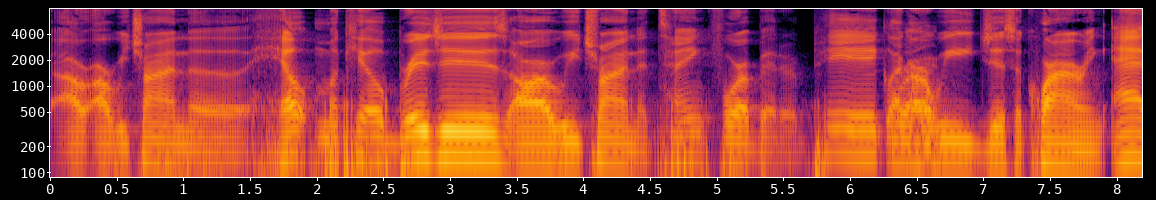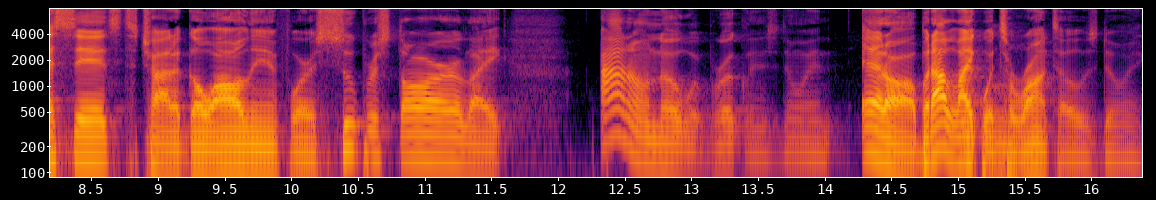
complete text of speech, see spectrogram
Are, are we trying to help Mikal Bridges? Are we trying to tank for a better pick? Like, are we just acquiring assets to try to go all in for a superstar? Like, I don't know what Brooklyn's doing at all, but I like what Toronto's doing.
